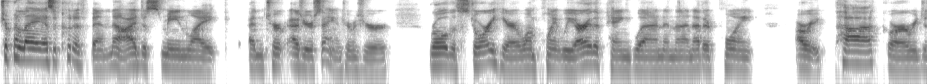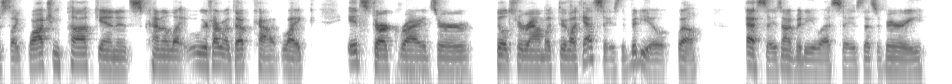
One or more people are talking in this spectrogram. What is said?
AAA as it could have been. No, I just mean like in term as you're saying in terms of your role of the story here. At one point we are the penguin, and then another point are we Puck or are we just like watching Puck? And it's kind of like we were talking about the Epcot, like its dark rides are built around like they're like essays, the video, well, essays, not video essays. That's a very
